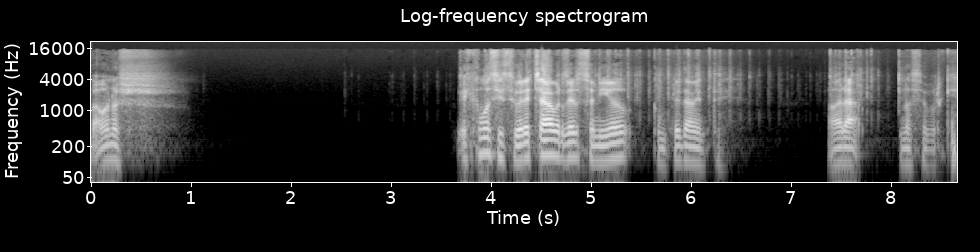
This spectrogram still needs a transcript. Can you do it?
Vámonos. Es como si se hubiera echado a perder el sonido completamente. Ahora, no sé por qué.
